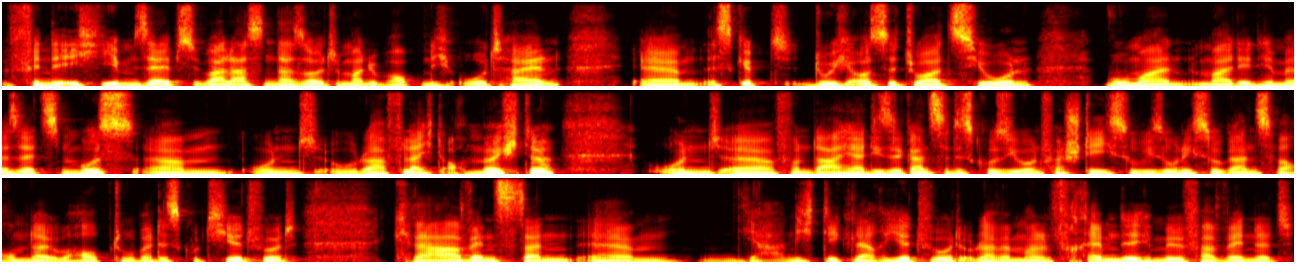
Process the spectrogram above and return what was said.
finde ich, jedem selbst überlassen. Da sollte man überhaupt nicht urteilen. Ähm, es gibt durchaus Situationen, wo man mal den Himmel ersetzen muss ähm, und oder vielleicht auch möchte. Und äh, von daher diese ganze Diskussion verstehe ich sowieso nicht so ganz, warum da überhaupt drüber diskutiert wird. Klar, wenn es dann ähm, ja nicht deklariert wird oder wenn man fremde Himmel verwendet,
